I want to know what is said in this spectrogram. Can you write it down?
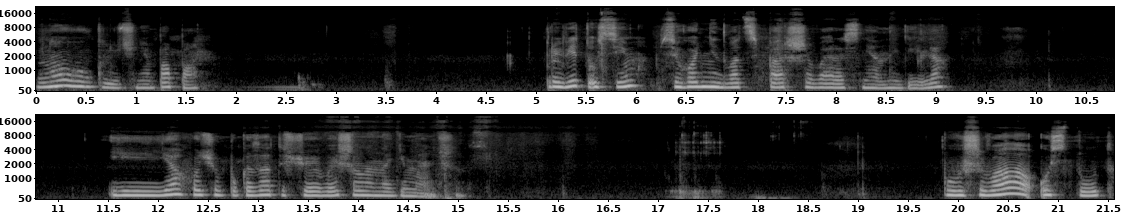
Нового включення, папа. Привіт усім! Сьогодні 21 вересня неділя. І я хочу показати, що я вишила на Dimensions. Повишивала ось тут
